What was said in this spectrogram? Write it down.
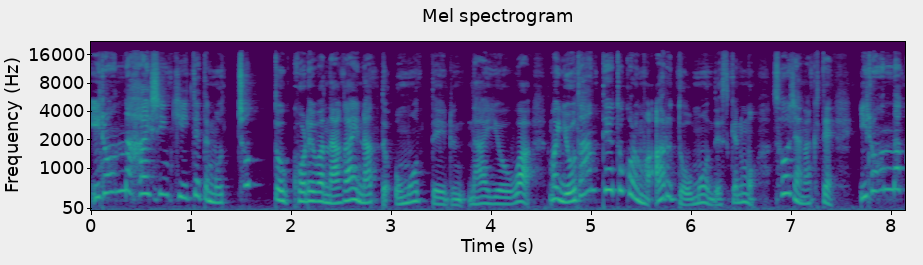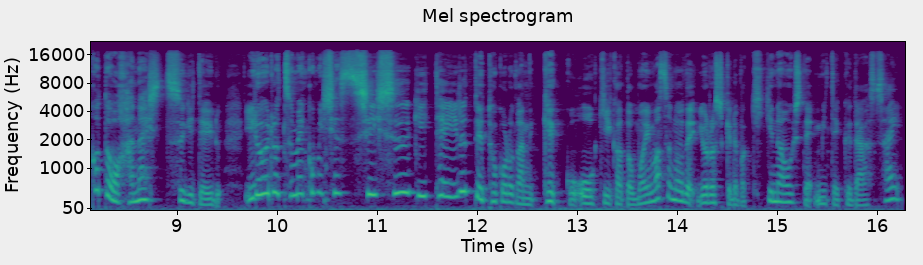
いろんな配信聞いててもちょっとこれは長いなって思っている内容は、まあ、余談っていうところもあると思うんですけどもそうじゃなくていろんなことを話しすぎている。いろいろ詰め込みしすぎているっていうところが、ね、結構大きいかと思いますのでよろしければ聞き直してみてください。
